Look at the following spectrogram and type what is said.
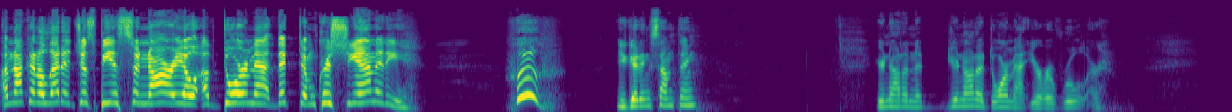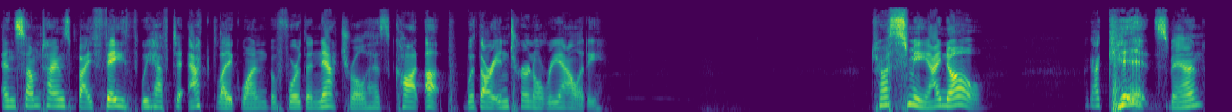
I'm not going to let it just be a scenario of doormat victim Christianity. Whew. You getting something? You're not, an, you're not a doormat, you're a ruler. And sometimes by faith, we have to act like one before the natural has caught up with our internal reality. Trust me, I know. I got kids, man.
